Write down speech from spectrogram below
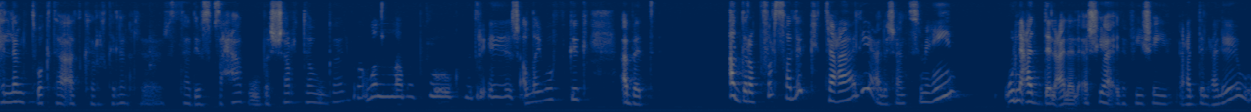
كلمت وقتها أذكر كلمت الأستاذ يوسف سحاب وبشرته وقال والله مبروك ومدري إيش الله يوفقك. أبد. أقرب فرصة لك تعالي علشان تسمعين ونعدل على الأشياء إذا في شيء نعدل عليه.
